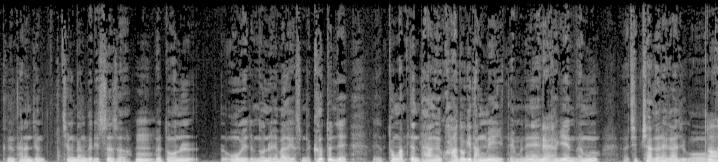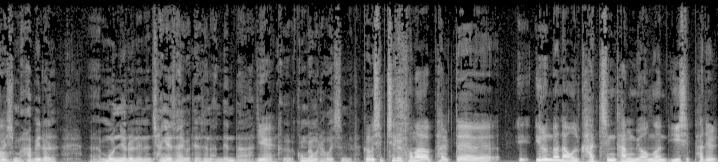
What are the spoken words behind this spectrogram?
그 다른 정, 정당들이 있어서 음. 그것도 오늘 오후에 좀 논의를 해봐야 되겠습니다. 그것도 이제 통합된 당의 과도기 당명이기 때문에 네. 거기에 너무 집착을 해가지고 어. 그것이 뭐 합의를 못 이뤄내는 장애 사유가 돼서는 안 된다. 예. 그 공감을 하고 있습니다. 그럼 17일 통합할 때 이른바 나올 가칭 당명은 28일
